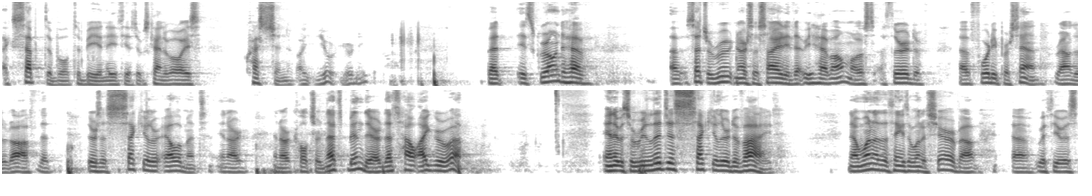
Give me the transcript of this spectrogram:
acceptable to be an atheist. It was kind of always questioned. Oh, you're, you're an atheist. But it's grown to have a, such a root in our society that we have almost a third of of 40% rounded off that there's a secular element in our in our culture. And that's been there. That's how i grew up. And it was a religious secular divide. Now one of the things i want to share about uh, with you is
